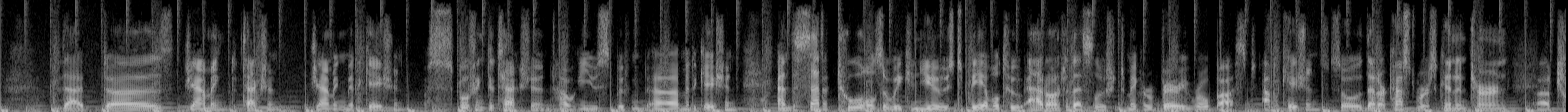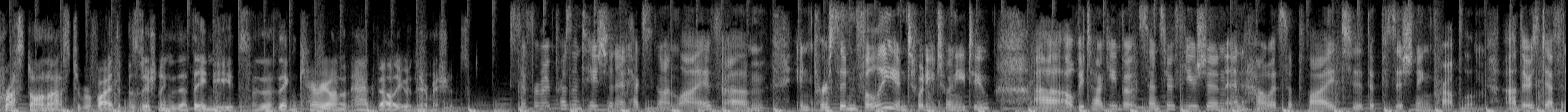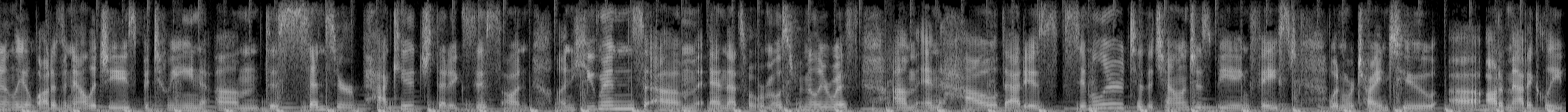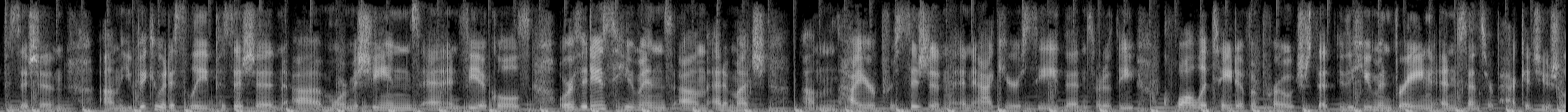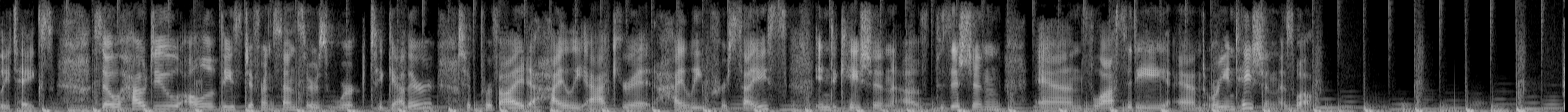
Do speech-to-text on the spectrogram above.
that does jamming detection, jamming mitigation, spoofing detection, how we can use spoofing uh, mitigation, and the set of tools that we can use to be able to add on to that solution to make our very robust applications so that our customers can in turn uh, trust on us to provide the positioning that they need so that they can carry on and add value in their missions. So, for my presentation at Hexagon Live um, in person fully in 2022, uh, I'll be talking about sensor fusion and how it's applied to the positioning problem. Uh, there's definitely a lot of analogies between um, the sensor package that exists on, on humans, um, and that's what we're most familiar with, um, and how that is similar to the challenges being faced when we're trying to uh, automatically position, um, ubiquitously position uh, more machine machines and, and vehicles, or if it is humans um, at a much um, higher precision and accuracy than sort of the qualitative approach that the human brain and sensor package usually takes. So, how do all of these different sensors work together to provide a highly accurate, highly precise indication of position and velocity and orientation as well?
